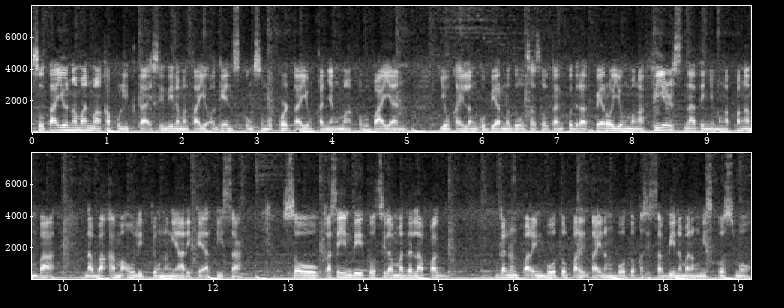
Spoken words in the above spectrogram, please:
So tayo naman mga kapolitika is hindi naman tayo against kung sumuporta yung kanyang mga kababayan yung kailang gobyerno doon sa Sultan Kudarat pero yung mga fears natin yung mga pangamba na baka maulit yung nangyari kay Atisa. So kasi hindi ito sila madala pag ganun pa rin boto pa rin tayo ng boto kasi sabi naman ng Miss Cosmo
